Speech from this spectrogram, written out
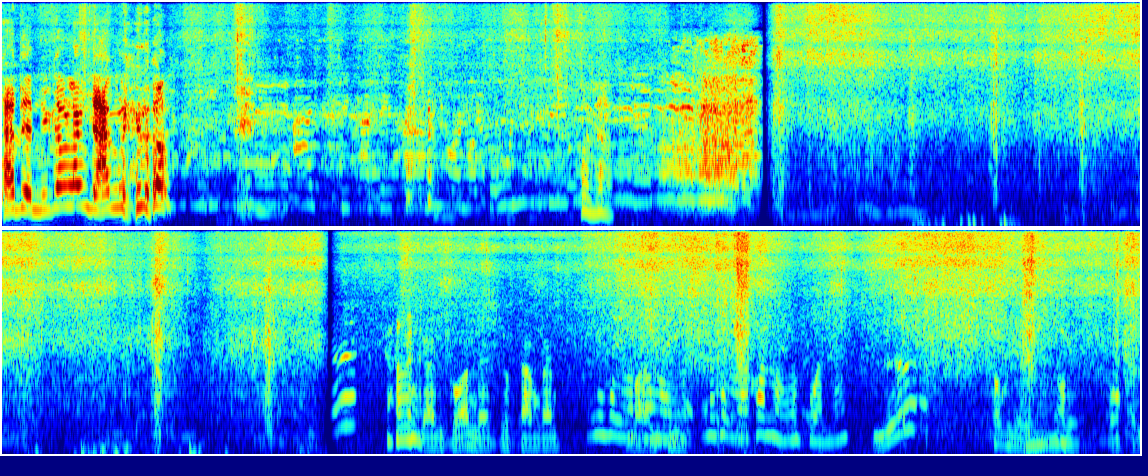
ถ้าเด่นนี่กำลังดังเลยเนาะเอาล่ะกลายเป็นก้อนเลยเกือบตามกันไม่เคยมาข้อนไหนไม่เคยมาข้อนไหนมาฝนนะ เข้าไปเลยออกกัน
